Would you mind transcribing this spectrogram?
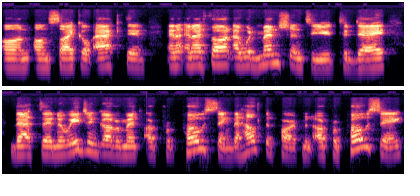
on on psychoactive. And and I thought I would mention to you today that the Norwegian government are proposing, the health department are proposing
